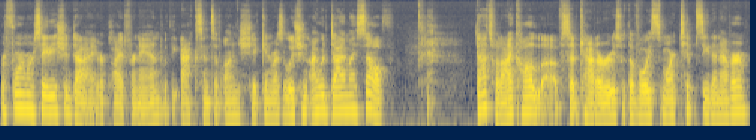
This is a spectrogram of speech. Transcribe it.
"Before Mercédès should die," replied Fernand, with the accents of unshaken resolution, "I would die myself." "That's what I call love," said Caderousse, with a voice more tipsy than ever.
